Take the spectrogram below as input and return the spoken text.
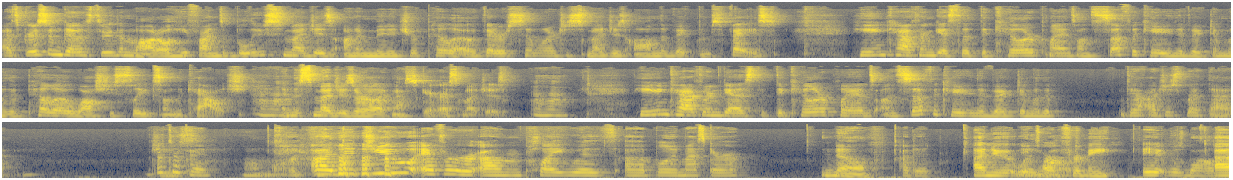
As Grissom goes through the model, he finds blue smudges on a miniature pillow that are similar to smudges on the victim's face. He and Catherine guess that the killer plans on suffocating the victim with a pillow while she sleeps on the couch, and the smudges are like mascara smudges. He and Catherine guess that the killer plans on suffocating the victim with a. Yeah, I just read that. That's okay. Oh lord. Uh, did you ever um play with uh, blue mascara? No, I did. I knew it wouldn't was work wild. for me. It was wild. I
